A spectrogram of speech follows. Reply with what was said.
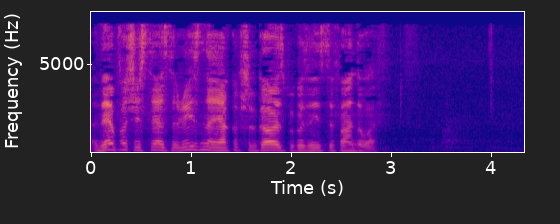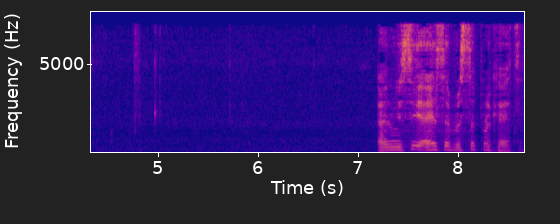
And therefore she says the reason that Yaakov should go is because he needs to find a wife. And we see Esav reciprocated.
